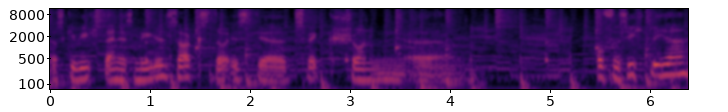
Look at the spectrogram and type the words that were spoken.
Das Gewicht eines Mehlsacks, da ist der Zweck schon äh, offensichtlicher.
